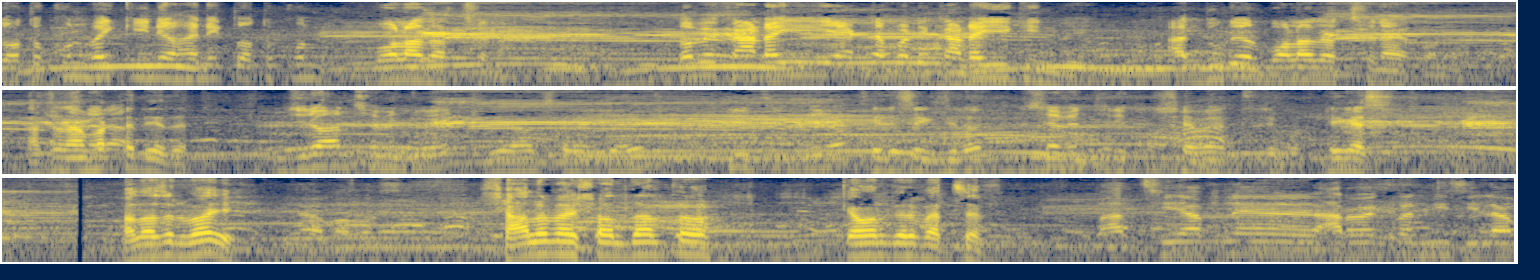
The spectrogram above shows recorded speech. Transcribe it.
যতক্ষণ ভাই কিনে হয়নি ততক্ষণ বলা যাচ্ছে না। তবে কাটাই একটা পার্টি কাটাইয়ে কিনবে আর দুটোর বলা যাচ্ছে না এখন। আপনার নাম্বারটা দিয়ে দেন। Zero one seven two eight. Zero one seven two eight three zero three six zero. Seven three four. Seven three four ঠিক আছে। ভালো আছেন ভাই? শালো ভাই সন্তান তো কেমন করে পাচ্ছেন? আপনার আরও একবার নিয়েছিলাম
